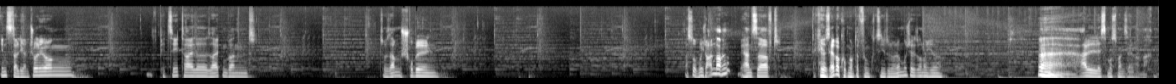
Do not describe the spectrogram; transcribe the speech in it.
Installieren. Entschuldigung. PC-Teile, Seitenwand. Zusammenschrubbeln. Achso, muss ich noch anmachen? Ernsthaft? Da kann ich ja selber gucken, ob das funktioniert oder dann muss ich jetzt auch noch hier... Ah, alles muss man selber machen.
